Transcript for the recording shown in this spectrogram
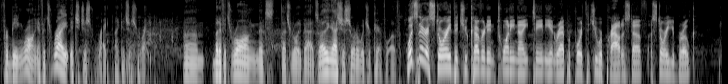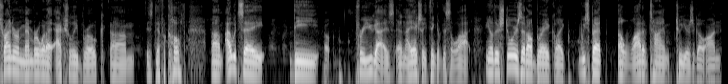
for being wrong. If it's right, it's just right. Like it's just right. Um, but if it's wrong, that's that's really bad. So I think that's just sort of what you're careful of. Was there a story that you covered in 2019, Ian Rapoport, that you were proud of stuff? A story you broke? trying to remember what I actually broke um, is difficult. Um, I would say the uh, for you guys, and I actually think of this a lot. You know, there's stories that I'll break. Like we spent a lot of time two years ago on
